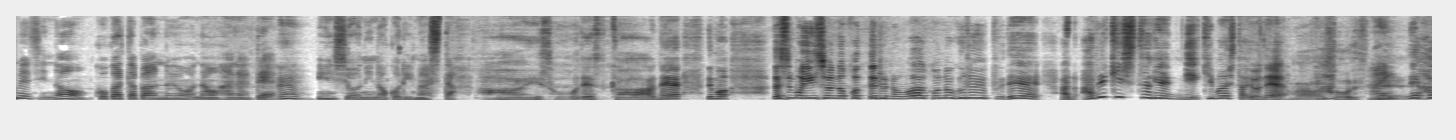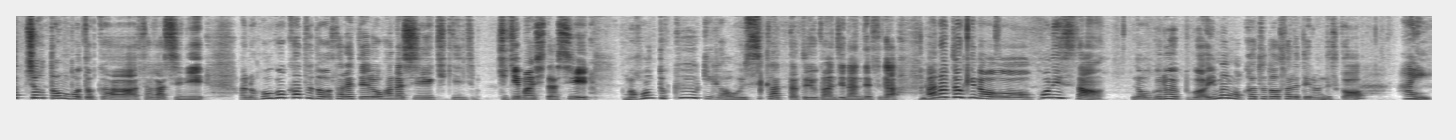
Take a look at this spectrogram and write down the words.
めじの小型版のようなお花で印象に残りました。うん、はいそうですかねでも私も印象に残ってるのはこのグループであの阿ビき湿原に行きましたよね。あそうですね。はい、ね八丁トンボとか探しにあの保護活動されているお話聞き聞きましたし。もう本当空気が美味しかったという感じなんですが、あの時の小西さんのグループは今も活動されているんですか？はい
